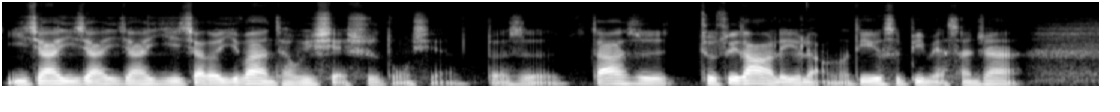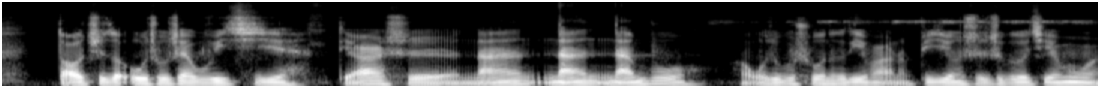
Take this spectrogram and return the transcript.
一加一加一加一加到一万才会显示的东西。但是大家是就最大的一两个，第一个是避免三战导致的欧洲债务危机，第二是南南南部啊，我就不说那个地方了，毕竟是这个节目，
